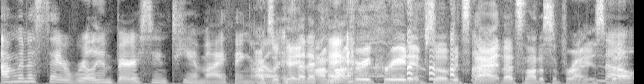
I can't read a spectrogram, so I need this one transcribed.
i'm gonna say a really embarrassing tmi thing That's okay. That okay I'm not very creative, so if it's that, that's not a surprise. No.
